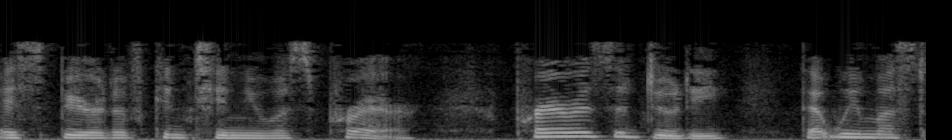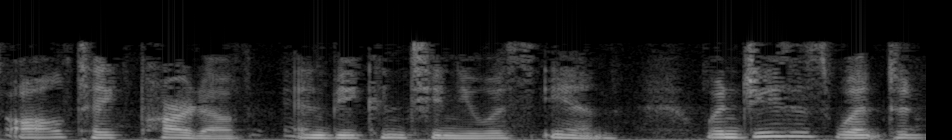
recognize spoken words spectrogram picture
a spirit of continuous prayer. Prayer is a duty that we must all take part of and be continuous in. When Jesus went to,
